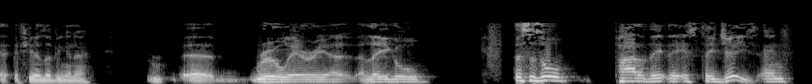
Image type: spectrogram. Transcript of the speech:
If you're living in a uh, rural area, illegal. This is all part of the, the SDGs and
